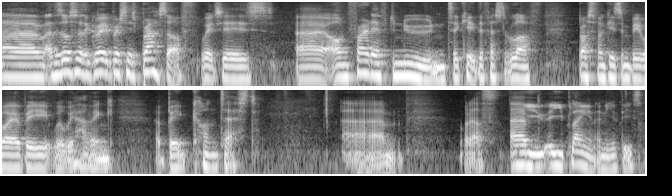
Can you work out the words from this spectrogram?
Um, and there's also the Great British Brass Off, which is uh, on Friday afternoon to kick the festival off. Brass Funkies and BYOB will be having a big contest. Um, what else? are, Um, you, are you playing in any of these?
